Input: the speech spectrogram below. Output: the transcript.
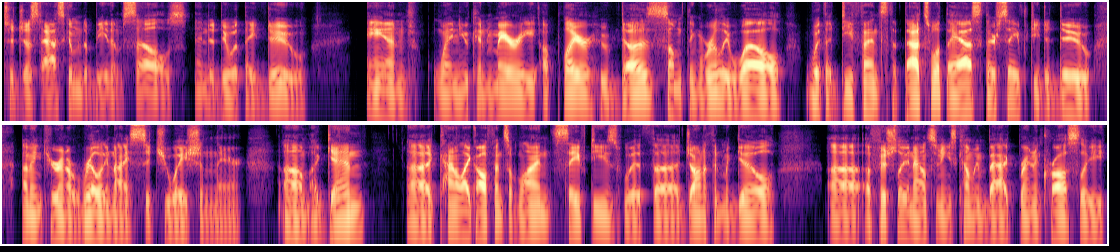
to just ask them to be themselves and to do what they do. And when you can marry a player who does something really well with a defense that that's what they ask their safety to do, I think you're in a really nice situation there. Um, again, uh, kind of like offensive line safeties with uh, Jonathan McGill uh, officially announcing he's coming back. Brandon Crossley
